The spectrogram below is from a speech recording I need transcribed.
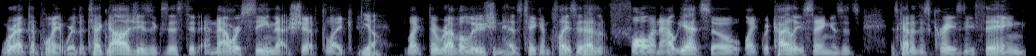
we're at the point where the technology has existed, and now we're seeing that shift. Like Yeah. like the revolution has taken place. It hasn't fallen out yet. So like what Kylie's saying is it's it's kind of this crazy thing.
